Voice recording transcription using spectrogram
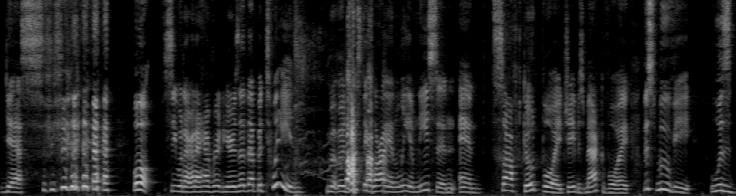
Yes. well, see what I, what I have written here is that, that between Majestic Lion Liam Neeson and Soft Goat Boy James McAvoy, this movie was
